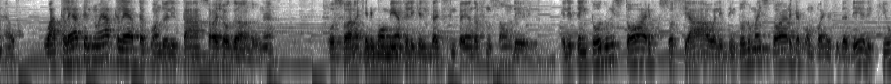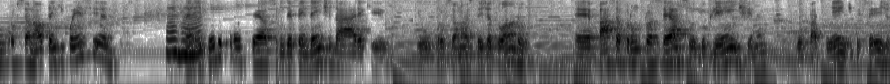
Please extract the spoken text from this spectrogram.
É, o atleta ele não é atleta quando ele está só jogando, né? Ou só naquele momento ele, que ele está desempenhando a função dele. Ele tem todo um histórico social, ele tem toda uma história que acompanha a vida dele que o profissional tem que conhecer. Né? Uhum. É, e todo o processo, independente da área que, que o profissional esteja atuando, é, passa por um processo do cliente, né? Do paciente, que seja,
